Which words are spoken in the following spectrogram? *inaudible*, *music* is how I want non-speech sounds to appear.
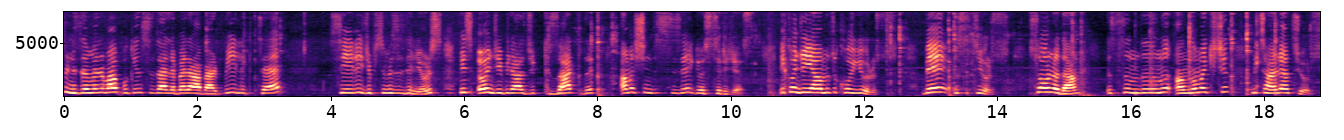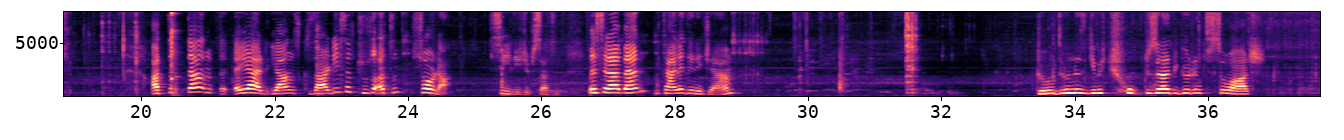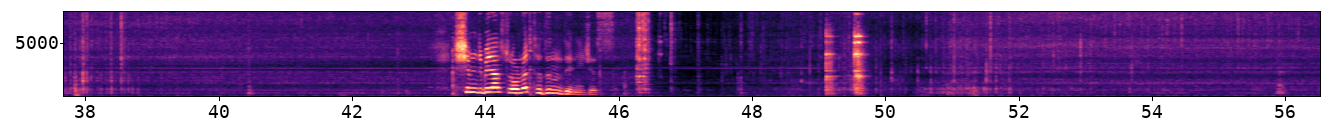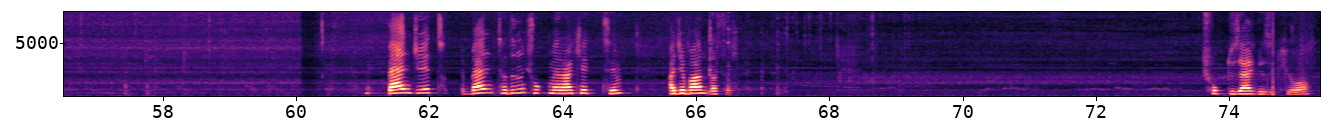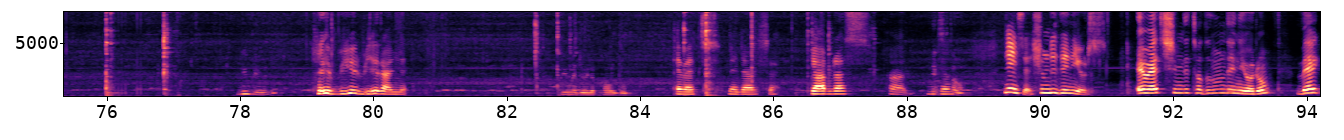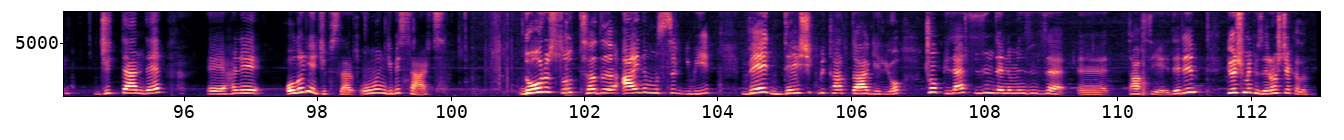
Hepinize merhaba. Bugün sizlerle beraber birlikte sihirli cipsimizi deniyoruz. Biz önce birazcık kızarttık ama şimdi size göstereceğiz. İlk önce yağımızı koyuyoruz ve ısıtıyoruz. Sonradan ısındığını anlamak için bir tane atıyoruz. Attıktan e, eğer yağınız kızardıysa tuzu atın sonra sihirli cipsi atın. Mesela ben bir tane deneyeceğim. Gördüğünüz gibi çok güzel bir görüntüsü var. Şimdi biraz sonra tadını deneyeceğiz. Bence ben tadını çok merak ettim. Acaba nasıl? Çok güzel gözüküyor. Ne büyüdü? *laughs* büyür büyür anne. Büyümedi öyle kaldı. Evet nedense. Ya biraz ha, Neyse Ben- tamam. Neyse şimdi deniyoruz. Evet şimdi tadını deniyorum. Ve cidden de e, hani olur ya cipsler onun gibi sert. Doğrusu tadı aynı mısır gibi ve değişik bir tat daha geliyor. Çok güzel sizin denemenize e, tavsiye ederim. Görüşmek üzere hoşçakalın.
